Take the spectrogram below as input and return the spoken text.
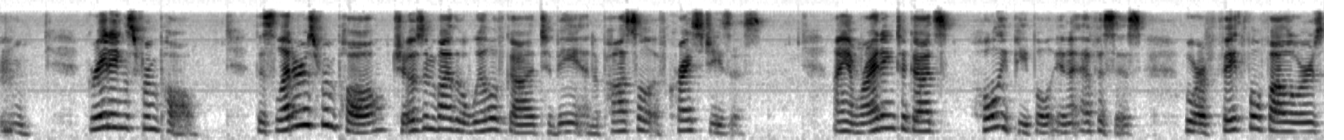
Greetings from Paul. This letter is from Paul, chosen by the will of God to be an apostle of Christ Jesus. I am writing to God's holy people in Ephesus who are faithful followers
